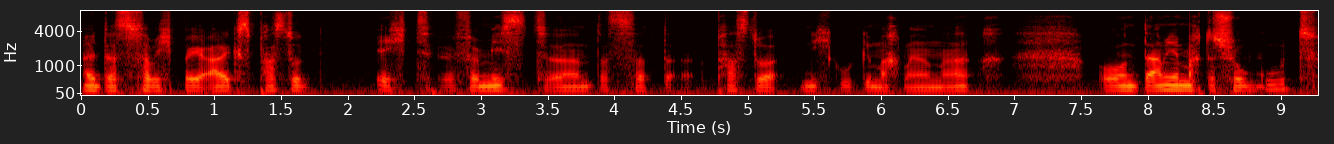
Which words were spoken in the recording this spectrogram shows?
Äh, das habe ich bei Alex Pastor echt äh, vermisst. Äh, das hat Pastor nicht gut gemacht, meiner Meinung nach. Und Damir macht das schon gut.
